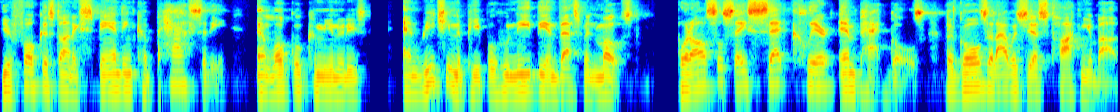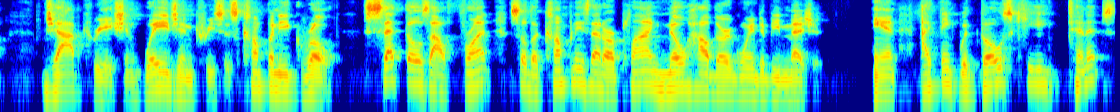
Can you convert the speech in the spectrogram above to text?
you're focused on expanding capacity in local communities and reaching the people who need the investment most. I would also say set clear impact goals, the goals that I was just talking about job creation, wage increases, company growth. Set those out front so the companies that are applying know how they're going to be measured. And I think with those key tenets,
